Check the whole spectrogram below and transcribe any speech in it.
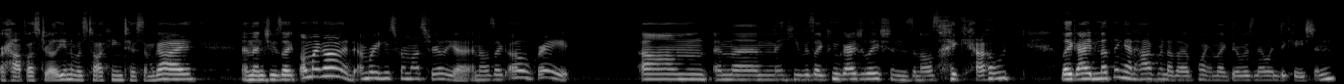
or half Australian, was talking to some guy and then she was like, "Oh my god, Umber, he's from Australia." And I was like, "Oh, great." Um, and then he was like, "Congratulations!" And I was like, "How?" Like, I nothing had happened at that point. Like, there was no indication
